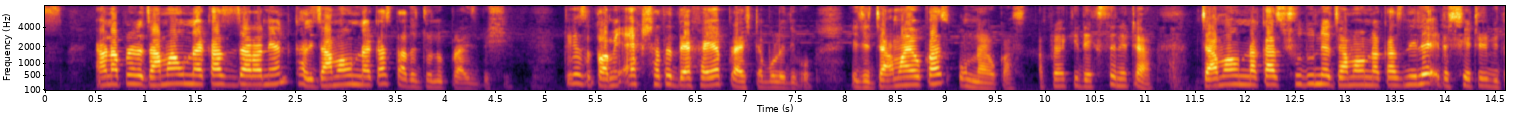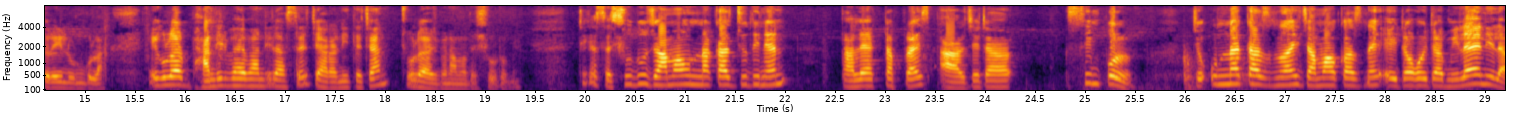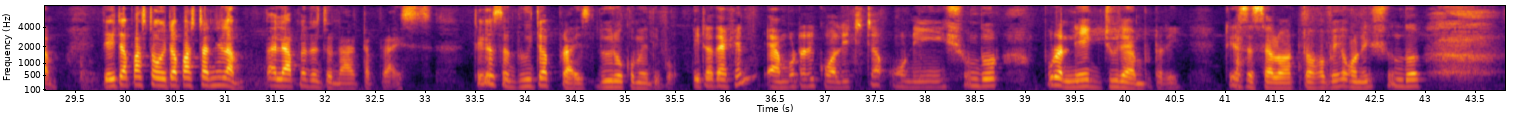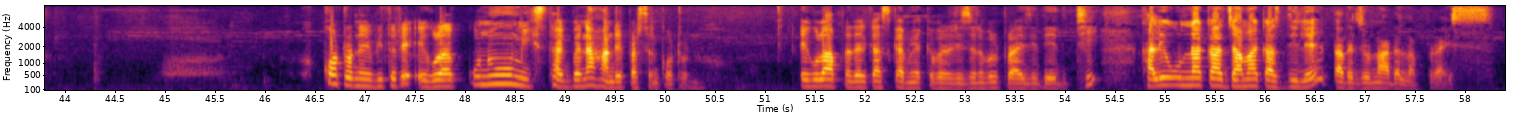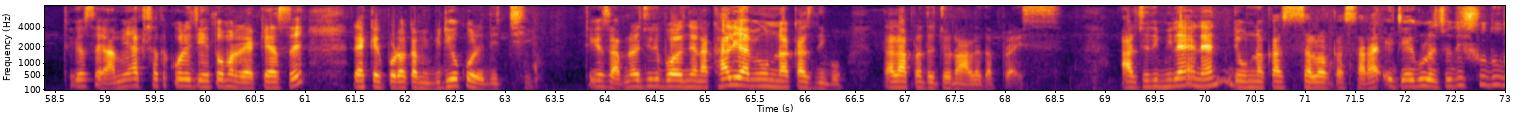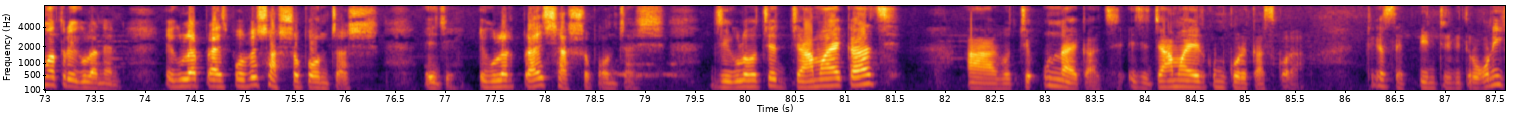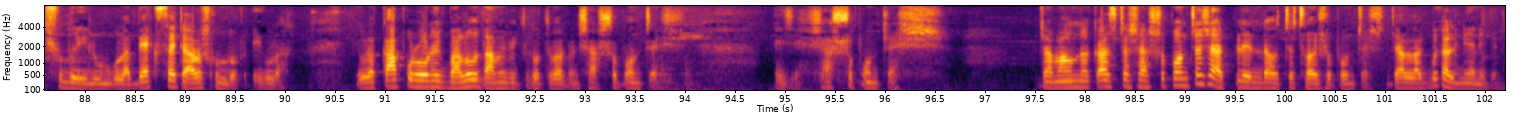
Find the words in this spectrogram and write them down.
এখন আপনারা জামা উন্নয় কাজ যারা নেন, খালি জামা উন্নয় কাজ তাদের জন্য প্রাইস বেশি। ঠিক আছে? তো আমি একসাথে দেখাইয়া প্রাইসটা বলে দিব। এই যে জামায়ও কাজ অন্যায়ও কাজ। আপনারা কি দেখছেন এটা? জামা উন্না কাজ শুধু না, জামা উন্না কাজ নিলে এটা সেটের ভিতরে এই লোনগুলা এগুলো আর ভান্ডিল ভাই ভান্ডিল আছে, যারা নিতে চান, চলে আসবেন আমাদের শোরুমে ঠিক আছে? শুধু জামা উন্না কাজ যদি নেন, তাহলে একটা প্রাইস আর যেটা সিম্পল যে উন্না কাজ নাই, জামাও কাজ নাই, এইটা ওইটা মিলাই নিলাম। যে এইটা পাঁচটা, ওইটা পাঁচটা নিলাম তাহলে আপনাদের জন্য আরেকটা প্রাইস ঠিক আছে? দুইটা প্রাইস দুই রকমের দিব। এটা দেখেন এম্ব্রয়ডারি কোয়ালিটিটা অনেক সুন্দর, পুরো নেক জুড়ে এম্ব্রয়ডারি ঠিক আছে? সালোয়ারটা হবে অনেক সুন্দর। কটনের ভিতরে এগুলা কোনো মিক্স থাকবে না হান্ড্রেড পার্সেন্ট কটন এগুলো আপনাদের কাছকে আমি একেবারে রিজনেবল প্রাইসে দিয়ে দিচ্ছি। খালি উন্না কাজ, জামা কাজ দিলে তাদের জন্য আডাল্লা প্রাইস ঠিক আছে? আমি একসাথে করে যেহেতু আমার র্যাকে আছে, র্যাকের প্রোডাক্ট আমি ভিডিও করে দিচ্ছি। ঠিক আছে? আপনারা যদি বলেন যে, না, খালি আমি উন্না কাজ নিব, তাহলে আপনাদের জন্য আলাদা প্রাইস আর যদি মিলাই নেন যে অন্য কাজ, সালোয়ার কাজ ছাড়া, এই যে এগুলো যদি শুধুমাত্র এগুলো নেন, এগুলার প্রাইস পড়বে সাতশো পঞ্চাশ। এই যে, এগুলার প্রাইস সাতশো পঞ্চাশ। যেগুলো হচ্ছে জামায় কাজ আর হচ্ছে উন্নায় কাজ। এই যে, জামায় এরকম করে কাজ করা। ঠিক আছে, প্রিন্টের ভিতরে অনেক সুন্দর এই লুনগুলা ব্যাক সাইডে আরও সুন্দর এগুলা। এগুলো কাপড় অনেক ভালো, দামে বিক্রি করতে পারবেন সাতশো পঞ্চাশ। এই যে, সাতশো পঞ্চাশ। জামা উন্নার কাজটা সাতশো পঞ্চাশ আর প্লেনটা হচ্ছে ছয়শো পঞ্চাশ। যার লাগবে খালি নিয়ে নেবেন।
